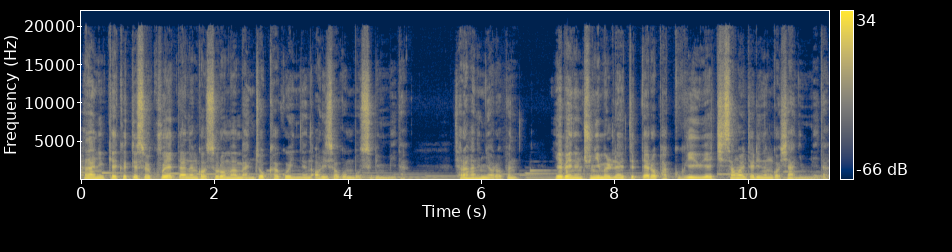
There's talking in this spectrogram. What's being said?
하나님께 그 뜻을 구했다는 것으로만 만족하고 있는 어리석은 모습입니다. 사랑하는 여러분, 예배는 주님을 내 뜻대로 바꾸기 위해 치성을 드리는 것이 아닙니다.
